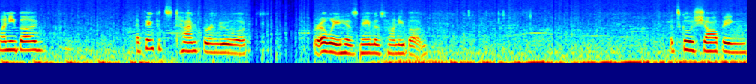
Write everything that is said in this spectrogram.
Honeybug. I think it's time for a new look. Really, his name is Honeybug. Let's go shopping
